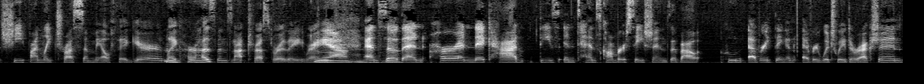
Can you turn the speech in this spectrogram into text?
she finally trusts a male figure. Like her Mhm. husband's not trustworthy, right? Yeah. And so Mhm. then her and Nick had these intense conversations about who everything in every which way direction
